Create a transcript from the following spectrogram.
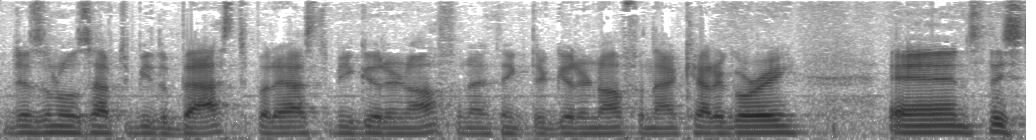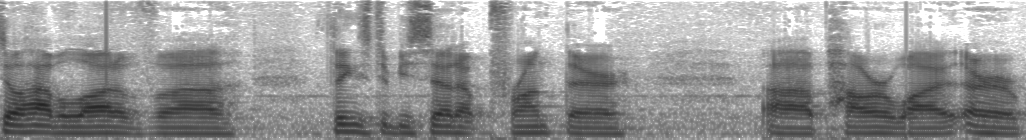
It doesn't always have to be the best, but it has to be good enough, and I think they're good enough in that category. And they still have a lot of uh, things to be said up front there, uh, power wise or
